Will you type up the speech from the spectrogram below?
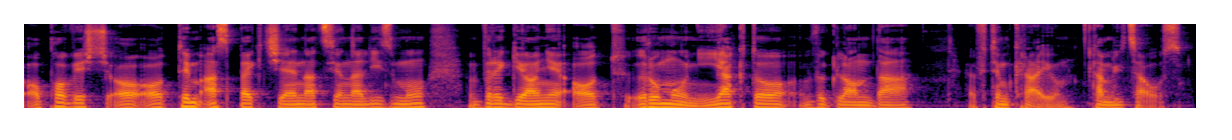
opowieść o, o tym aspekcie nacjonalizmu w regionie od Rumunii. Jak to wygląda w tym kraju? Kamil Całus.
